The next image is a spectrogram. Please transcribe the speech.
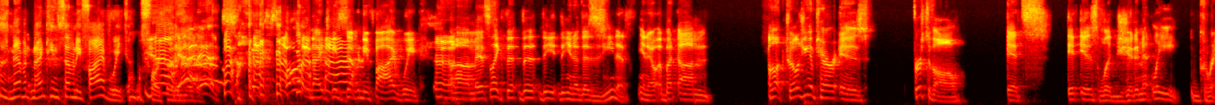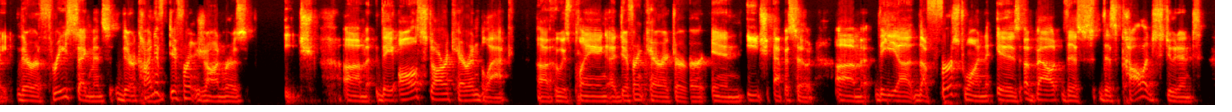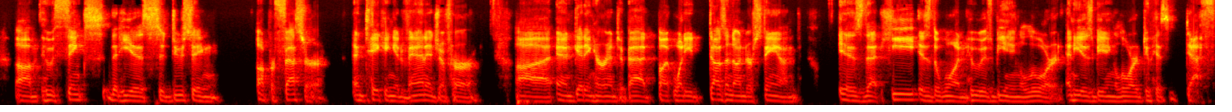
Is never 1975 week on the 430. Yeah, it is. it's totally 1975 week. Um, it's like the, the the the you know the zenith, you know. But um, look, Trilogy of Terror is first of all, it's it is legitimately great. There are three segments. They're kind of different genres each. Um, they all star Karen Black. Uh, who is playing a different character in each episode? Um, the uh, the first one is about this this college student um, who thinks that he is seducing a professor and taking advantage of her uh, and getting her into bed. But what he doesn't understand is that he is the one who is being lured, and he is being lured to his death.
